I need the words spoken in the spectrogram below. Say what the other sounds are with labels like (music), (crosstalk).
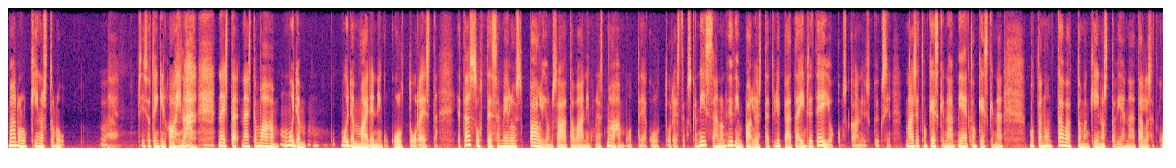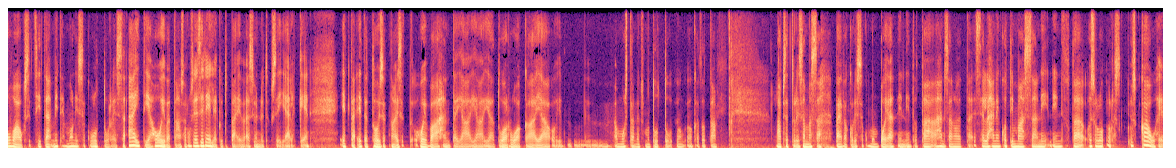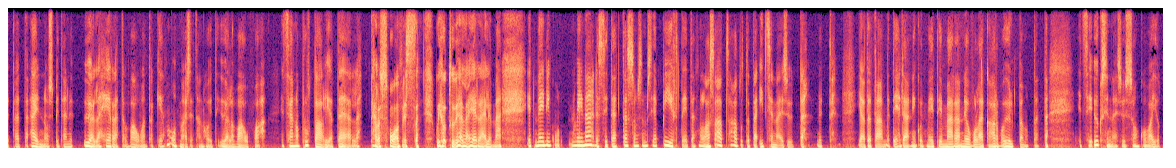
mä oon ollut kiinnostunut siis jotenkin aina (laughs) näistä, näistä maahan, muiden, muiden maiden niin kuin kulttuureista. Ja tässä suhteessa meillä olisi paljon saatavaa niin kuin näistä maahanmuuttajakulttuureista, koska niissähän on hyvin paljon sitä, että ylipäätään ihmiset ei ole koskaan yksin. Naiset on keskenään, miehet on keskenään, mutta ne on tavattoman kiinnostavia nämä tällaiset kuvaukset sitä, miten monissa kulttuureissa äitiä hoivataan. Se on usein se 40 päivää synnytyksen jälkeen, että, että toiset naiset hoivaa häntä ja, ja, ja tuo ruokaa. Ja mä muistan yksi mun tuttu, jonka tota, lapset oli samassa päiväkodissa kuin mun pojat, niin, niin tota, hän sanoi, että siellä hänen kotimaassaan niin, niin tota, olisi ollut olisi, olisi kauheata, että äidin olisi pitänyt yöllä herätä vauvan takia. Muut naiset hän hoiti yöllä vauvaa. Että sehän on brutaalia täällä, täällä Suomessa, (laughs) kun joutuu yöllä heräilemään. Että me ei, niin kuin, me ei nähdä sitä, että tässä on sellaisia piirteitä, että me ollaan saatu tätä itsenäisyyttä nyt. Ja tätä me tehdään, niin kuin, että me ei tee määrää neuvola eikä arvo ylppä, mutta että, että se yksinäisyys se on kova juttu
